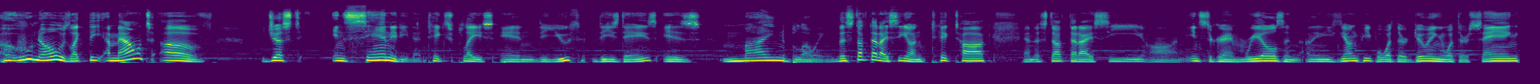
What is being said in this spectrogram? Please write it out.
who knows? Like the amount of just insanity that takes place in the youth these days is mind blowing. The stuff that I see on TikTok and the stuff that I see on Instagram Reels and I mean, these young people, what they're doing and what they're saying,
